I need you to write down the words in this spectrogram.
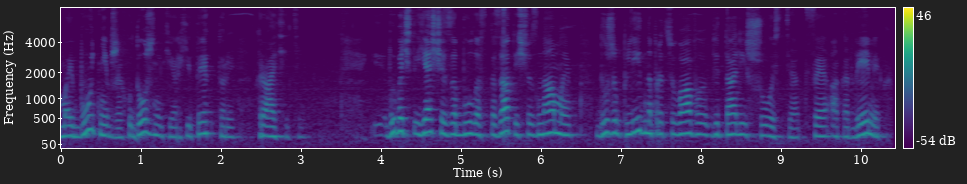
майбутні вже художники, архітектори, графіті. Вибачте, я ще забула сказати, що з нами дуже плідно працював Віталій Шостя. Це академік,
